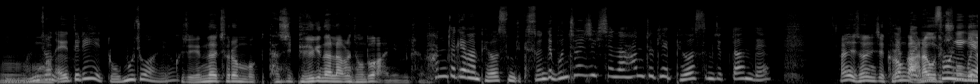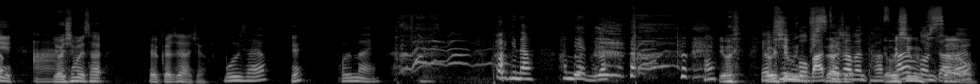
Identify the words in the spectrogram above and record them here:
음, 음, 완전 애들이 너무 좋아해요. 그죠 옛날처럼 뭐 단순히 비둘기 날라가는 정도가 아니고 그죠. 한두 개만 배웠으면 좋겠어. 근데 문천식 씨는 한두 개 배웠으면 좋겠다 한데. 아니 저는 이제 그런 거 안 하고도 이성에게- 충분히 아, 열심히 살 여기까지 하죠. 뭘 사요? 예? 얼마에? 팔기나 한 대 누가? 여, 여신 뭐 마트 비싸죠. 가면 다 사는 건 줄. 알아요?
